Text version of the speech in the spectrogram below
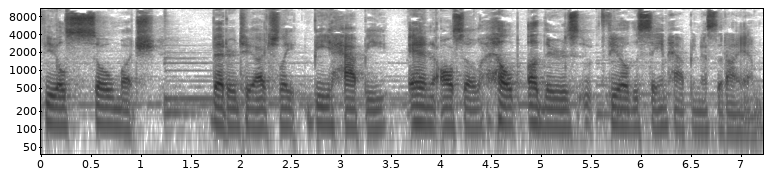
feel so much better to actually be happy and also help others feel the same happiness that I am.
